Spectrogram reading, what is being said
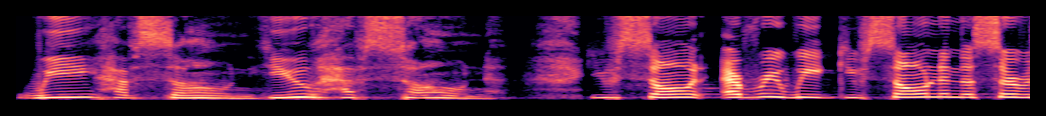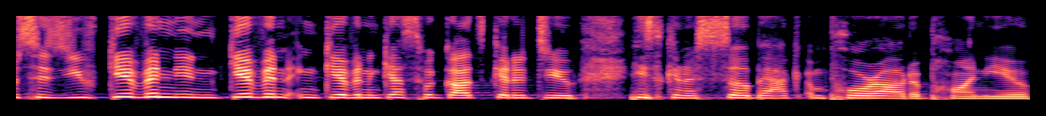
we have sown. You have sown. You've sown every week. You've sown in the services. You've given and given and given. And guess what God's going to do? He's going to sow back and pour out upon you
